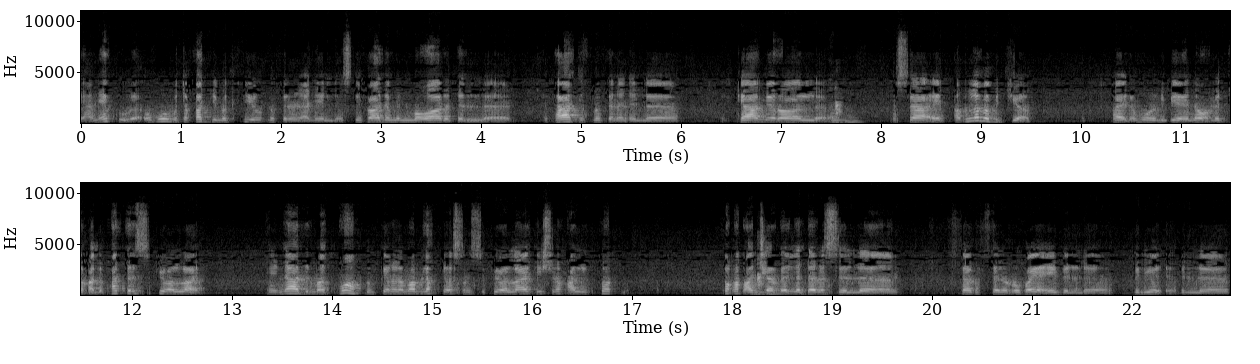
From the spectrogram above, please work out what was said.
يعني أكو أمور متقدمة كثير. مثلا يعني الاستفادة من موارد الهاتف مثلا الكاميرا الرسائل أغلبها بال Java هاي الأمور اللي فيها نوع من التقدم. حتى SQLite. يعني نادر ما ما يمكن أنا ما بلقي أصلا SQLite يشرح على ال Kotlin فقط على ال Java إلا درس الاستاذ حسين الربيعي بال بال بال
